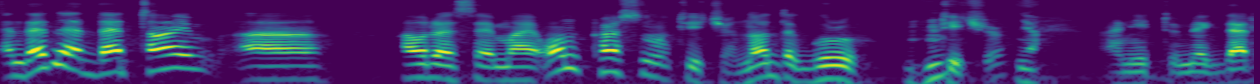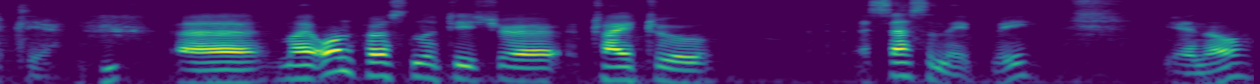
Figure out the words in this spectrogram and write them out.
And then at that time, uh, how do I say, my own personal teacher, not the guru teacher, Yeah. I need to make that clear. Uh, my own personal teacher tried to assassinate me, you know,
